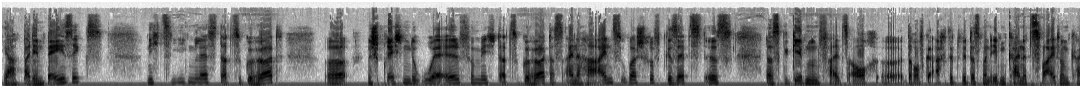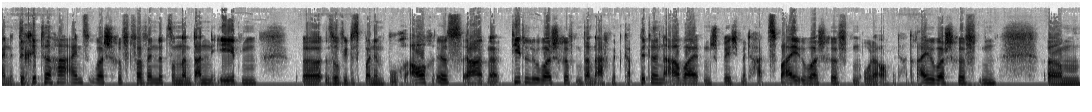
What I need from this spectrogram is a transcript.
ja, bei den Basics nichts liegen lässt. Dazu gehört äh, eine sprechende URL für mich. Dazu gehört, dass eine H1-Überschrift gesetzt ist, dass gegebenenfalls auch äh, darauf geachtet wird, dass man eben keine zweite und keine dritte H1-Überschrift verwendet, sondern dann eben äh, so wie das bei einem Buch auch ist, ja, eine Titelüberschrift und danach mit Kapiteln arbeiten, sprich mit H2-Überschriften oder auch mit H3-Überschriften. Ähm,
